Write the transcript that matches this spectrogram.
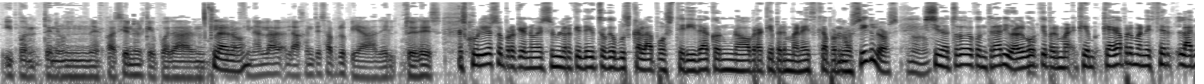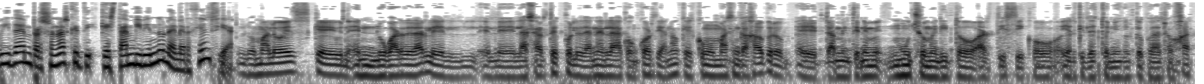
y tener un espacio en el que puedan. Claro. Al final la, gente se apropia de él. Entonces, es curioso porque no es un arquitecto que busca la posteridad con una obra que permanezca por los siglos, sino todo lo contrario, algo que, que, haga permanecer la vida en personas que, que están viviendo una emergencia. lo malo es que en lugar de darle el, las artes, pues le dan en la concordia, ¿no? que es como más encajado, pero eh, también tiene mucho mérito artístico y arquitectónico el que pueda trabajar.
